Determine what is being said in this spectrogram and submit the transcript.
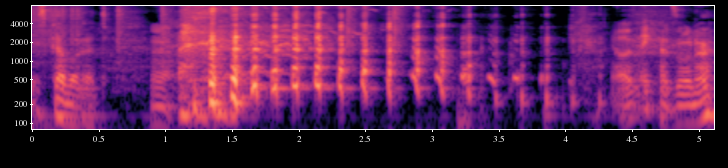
ist Kabarett. Ja. ja, ist echt halt so, ne?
